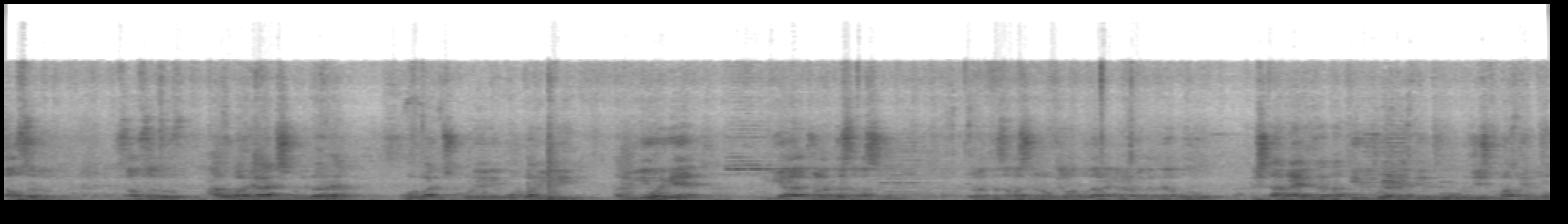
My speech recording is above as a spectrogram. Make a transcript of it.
ಸಂಸದರು ಸಂಸದರು ಆರು ಬಾರಿ ಆರಿಸಿಕೊಂಡಿದ್ದಾರೆ. ಮೂರು ಬಾರಿ ಚಿಕ್ಕೋಡಿಯಲ್ಲಿ ಮೂರು ಬಾರಿ ಇಲ್ಲಿ. ಅದು ಇಲ್ಲಿವರೆಗೆ ಇಲ್ಲಿಯ ಜ್ವಲಂತ ಸಮಸ್ಯೆಗಳು. ಜ್ವಲಂತ ಸಮಸ್ಯೆಗಳು ಕೆಲವೊಂದು ಉದಾಹರಣೆಗಳು ಅದು ಕೃಷ್ಣ ನಾಯಕರನ್ನ ತೀರ್ಪು, ಎರಡನೇ ತೀರ್ಪು ಬ್ರಿಜೇಶ್ ಕುಮಾರ್ ತೀರ್ಪು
